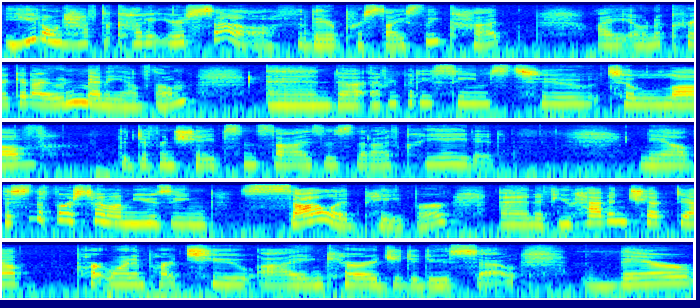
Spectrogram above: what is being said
you don't have to cut it yourself. They're precisely cut. I own a Cricut. I own many of them, and uh, everybody seems to to love the different shapes and sizes that I've created. Now, this is the first time I'm using solid paper, and if you haven't checked out part one and part two, I encourage you to do so. There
